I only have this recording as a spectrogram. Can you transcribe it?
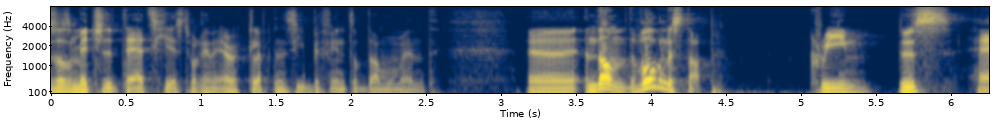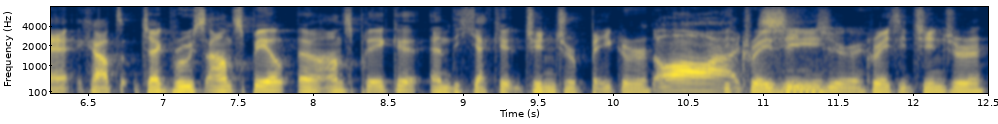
dat is een beetje de tijdsgeest waarin Eric Clapton zich bevindt op dat moment. Eh, en dan, de volgende stap. Cream. Dus hij gaat Jack Bruce aanspeel, eh, aanspreken en die gekke Ginger Baker, Oh, die crazy Ginger. crazy Ginger,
